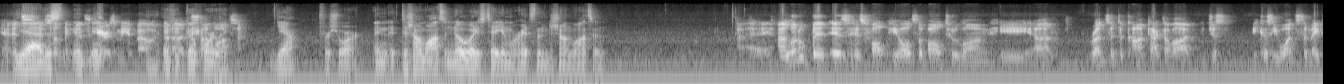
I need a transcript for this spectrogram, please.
Yeah, it's, Yeah, it's this- something that it- scares me about it could uh, go Deshaun poorly. Watson. Yeah, for sure. And Deshaun Watson, nobody's taken more hits than Deshaun Watson. Uh, a little bit is his fault. He holds the ball too long. He um, runs into contact a lot just because he wants to make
